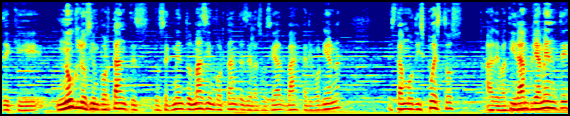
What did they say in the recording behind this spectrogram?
de que núcleos importantes, los segmentos más importantes de la sociedad baja californiana, estamos dispuestos a debatir ampliamente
